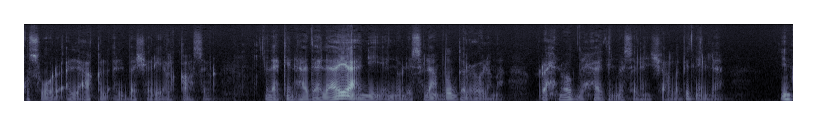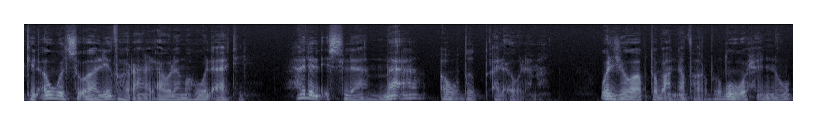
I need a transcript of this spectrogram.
قصور العقل البشري القاصر. لكن هذا لا يعني أن الإسلام ضد العولمة راح نوضح هذه المسألة إن شاء الله بإذن الله. يمكن أول سؤال يظهر عن العولمة هو الآتي. هل الإسلام مع أو ضد العولمة؟ والجواب طبعا يظهر بوضوح أنه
